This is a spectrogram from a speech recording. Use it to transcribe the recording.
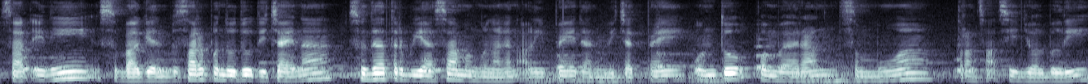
Saat ini, sebagian besar penduduk di China sudah terbiasa menggunakan Alipay dan WeChat Pay untuk pembayaran semua transaksi jual beli,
